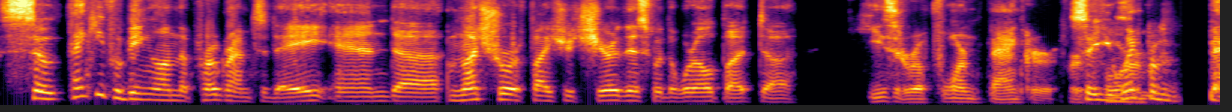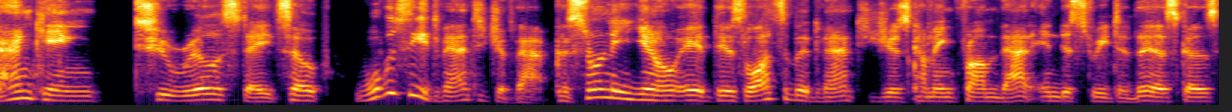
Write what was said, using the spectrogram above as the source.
so thank you for being on the program today. And uh, I'm not sure if I should share this with the world, but uh, he's a reformed banker. Reformed. So you went from banking to real estate. So, what was the advantage of that? Because certainly, you know, it, there's lots of advantages coming from that industry to this because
